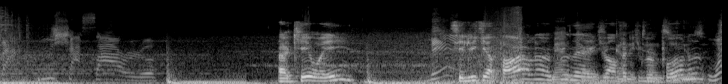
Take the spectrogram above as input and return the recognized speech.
barbu chasseur, là. Ok, oui. C'est lui qui a peur, là, un Man peu, qui, en fait, qui veut pas, là. Ouais.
